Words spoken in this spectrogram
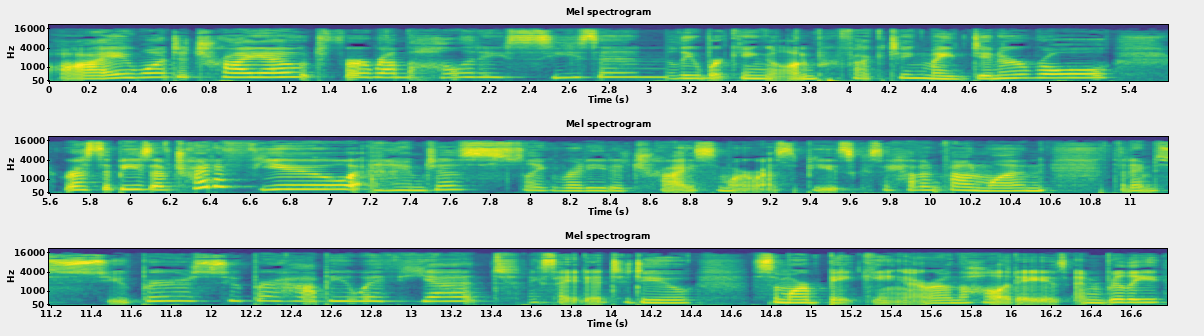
I want to try out for around the holiday season. Really working on perfecting my dinner roll recipes. I've tried a few and I'm just like ready to try some more recipes because I haven't found one that I'm super, super happy with yet. I'm excited to do some more baking around the holidays and really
